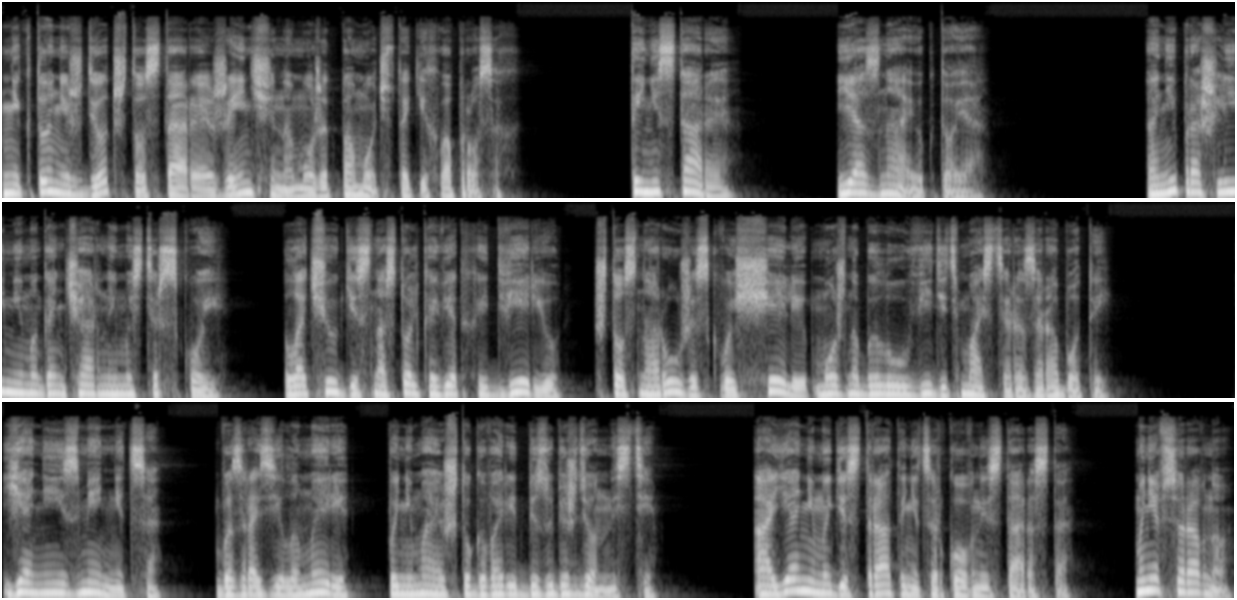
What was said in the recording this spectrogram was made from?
Никто не ждет, что старая женщина может помочь в таких вопросах. Ты не старая. Я знаю, кто я. Они прошли мимо гончарной мастерской, лачуги с настолько ветхой дверью, что снаружи сквозь щели можно было увидеть мастера за работой. «Я не изменница», — возразила Мэри, понимая, что говорит без убежденности. «А я не магистрат и не церковный староста. Мне все равно».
